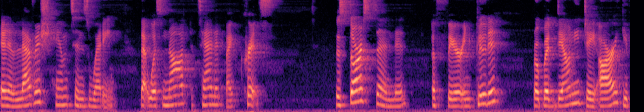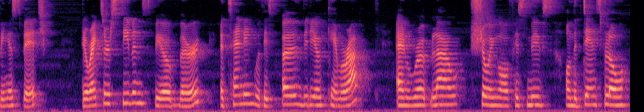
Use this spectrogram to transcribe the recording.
at a lavish Hamptons wedding that was not attended by Chris. The star-studded affair included Robert Downey Jr. giving a speech, director Steven Spielberg attending with his own video camera, and Rob Lowe showing off his moves on the dance floor,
